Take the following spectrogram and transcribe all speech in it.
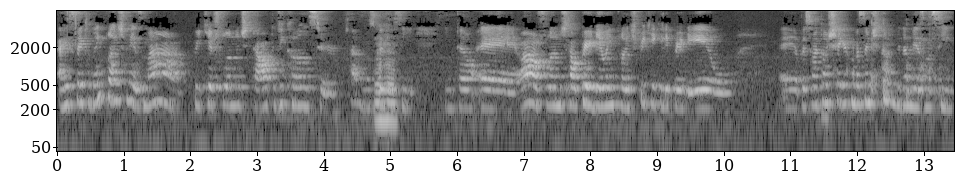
a respeito do implante mesmo. Ah, porque fulano de tal teve câncer, sabe? Umas uhum. coisas assim. Então, é, ah, fulano de tal perdeu o implante, por que, que ele perdeu? É, o pessoal então chega com bastante dúvida mesmo, assim,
